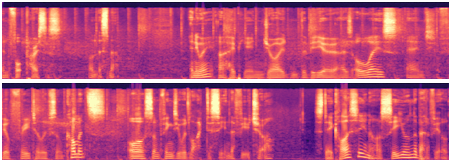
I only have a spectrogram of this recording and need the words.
and thought process on this map. Anyway, I hope you enjoyed the video as always, and feel free to leave some comments or some things you would like to see in the future. Stay classy and I'll see you on the battlefield.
